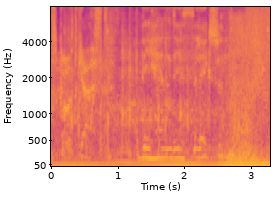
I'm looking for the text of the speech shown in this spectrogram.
Strands Podcast. The Handy Selection.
